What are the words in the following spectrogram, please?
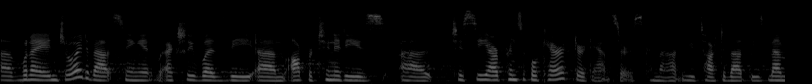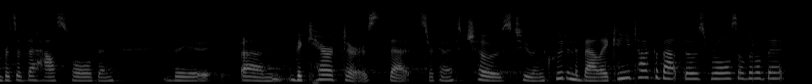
Uh, what I enjoyed about seeing it actually was the um, opportunities uh, to see our principal character dancers come out. You talked about these members of the household and the, um, the characters that Sir Kenneth chose to include in the ballet. Can you talk about those roles a little bit?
